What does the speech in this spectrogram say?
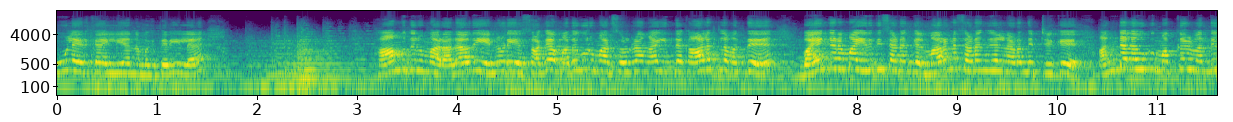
மூளை இருக்கா இல்லையா நமக்கு தெரியல. ஹாமுதுருமார் அதாவது என்னுடைய சக மதகுருமார் சொல்றாங்க இந்த காலத்துல வந்து பயங்கரமா இறுதி சடங்குகள் மரண சடங்குகள் நடந்துட்டு இருக்கு. அந்த அளவுக்கு மக்கள் வந்து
